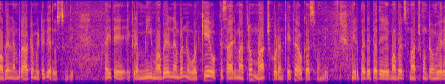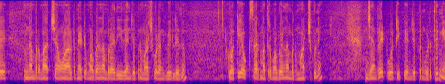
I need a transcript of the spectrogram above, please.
మొబైల్ నెంబర్ ఆటోమేటిక్గా అది వస్తుంది. అయితే ఇక్కడ మీ మొబైల్ నెంబర్ను ఒకే ఒక్కసారి మాత్రం మార్చుకోవడానికి అయితే అవకాశం ఉంది. మీరు పదే పదే మొబైల్స్ మార్చుకుంటాం వేరే నెంబర్ మార్చాము ఆల్టర్నేటివ్ మొబైల్ నెంబర్ అది ఇది అని చెప్పి మార్చుకోవడానికి వీల్లేదు. ఒకే ఒకసారి మాత్రం మొబైల్ నెంబర్ మార్చుకుని జనరేట్ ఓటీపీ అని చెప్పిన కొడితే మీ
